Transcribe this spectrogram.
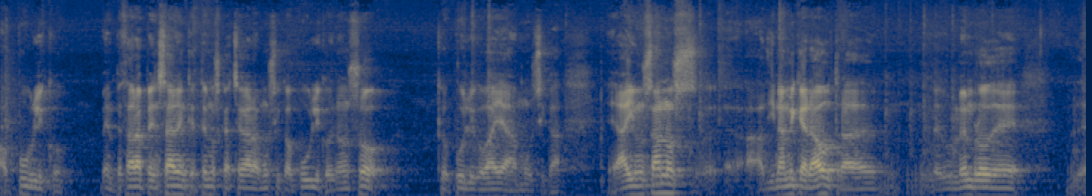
ao público, empezar a pensar en que temos que achegar a música ao público e non só que o público vai á música. E hai uns anos eh, a dinámica era outra, eh. eu lembro de, de,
